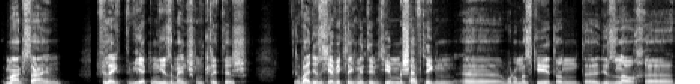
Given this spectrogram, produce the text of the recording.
mag sein. Vielleicht wirken diese Menschen kritisch, weil die sich ja wirklich mit den Themen beschäftigen, äh, worum es geht. Und äh, die sind auch äh,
